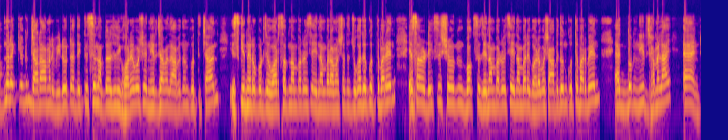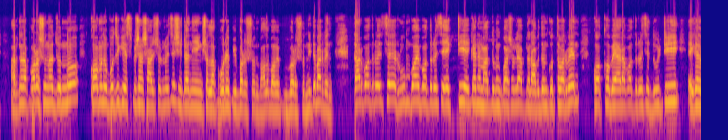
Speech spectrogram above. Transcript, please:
আপনারা যারা আমার ভিডিওটা দেখতেছেন, আপনারা যদি ঘরে বসে নির্ঝামেলা আবেদন করতে চান, স্ক্রিনের উপর যে হোয়াটসঅ্যাপ নাম্বার রয়েছে, এই নাম্বার আমার সাথে যোগাযোগ করতে পারেন। এছাড়াও ডিসক্রিপশন বক্সে যে নাম্বার রয়েছে, এই নাম্বারে ঘরে বসে আবেদন করতে পারবেন। একদম নির্ঝামেলায় অ্যান্ড আপনারা পড়াশোনার জন্য কমন উপযোগী স্পেশাল সাজেশন রয়েছে, সেটা নিয়ে ইনশাল্লাহ পড়ে প্রিপারেশন ভালোভাবে প্রিপারেশন নিতে পারবেন। তারপর রয়েছে রুম বয় পদ রয়েছে একটি, এখানে মাধ্যমিক পাশ হলে আপনারা আবেদন করতে পারবেন। কক্ষ বেয়ারা পদ রয়েছে দুইটি, এখানে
